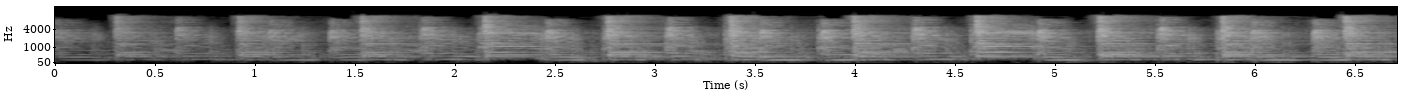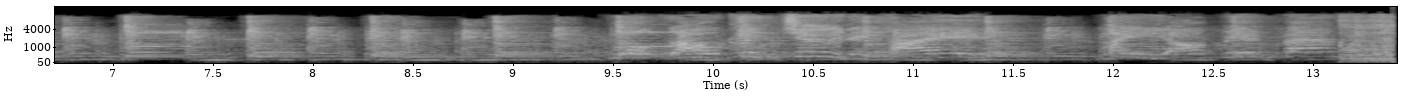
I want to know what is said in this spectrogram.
พวกเราขึ้นชื่อในไทย ไม่ยอมเปลี่ยนแปลงจั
